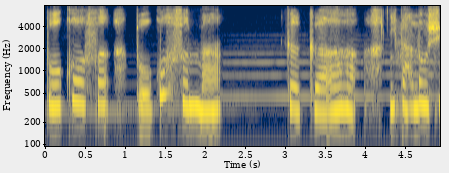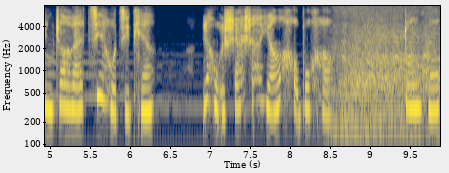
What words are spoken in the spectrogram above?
不过分，不过分嘛。哥哥，你把陆逊招来借我几天，让我杀杀羊好不好？东吴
